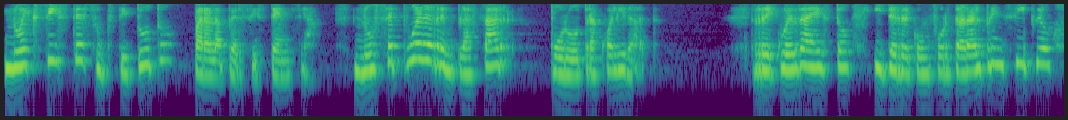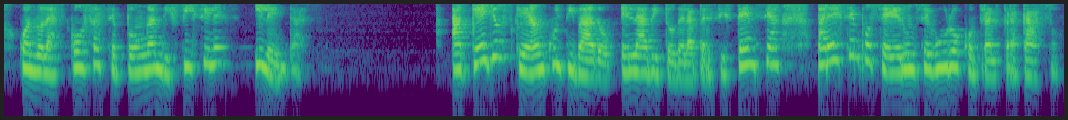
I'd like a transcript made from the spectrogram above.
No existe sustituto para la persistencia. No se puede reemplazar por otra cualidad. Recuerda esto y te reconfortará al principio cuando las cosas se pongan difíciles y lentas. Aquellos que han cultivado el hábito de la persistencia parecen poseer un seguro contra el fracaso.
